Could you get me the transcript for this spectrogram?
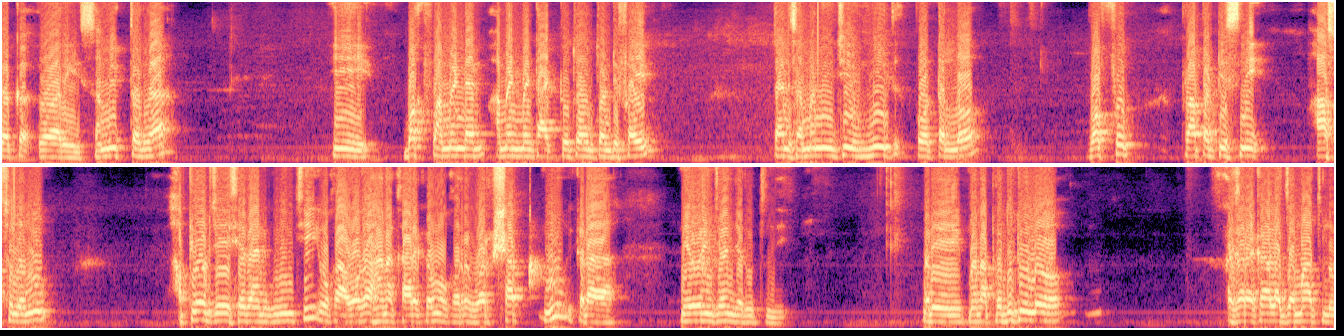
యొక్క వారి సంయుక్తంగా ఈ Waqf amend amendment act two thousand twenty five దానికి సంబంధించి ఉమ్మీద్ పోర్టల్లో వక్ఫ్ ప్రాపర్టీస్ని ఆస్తులను అప్లోడ్ చేసే దాని గురించి ఒక అవగాహన కార్యక్రమం ఒక వర్క్షాప్ను ఇక్కడ నిర్వహించడం జరుగుతుంది. మరి మన ప్రొద్దుటూరులో రకరకాల జమాతులు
